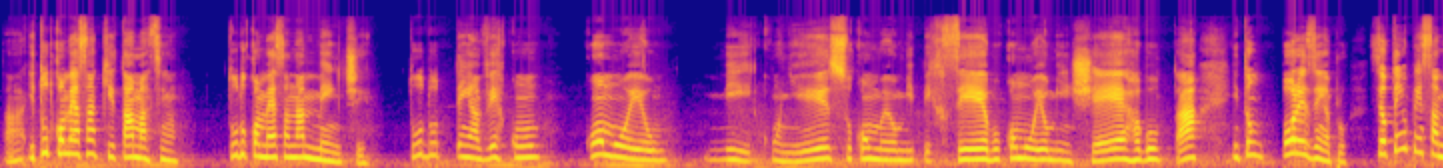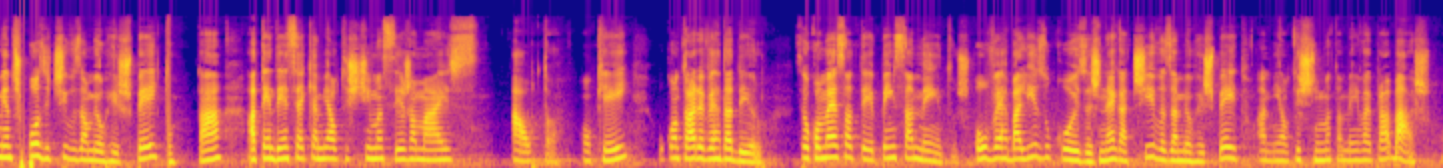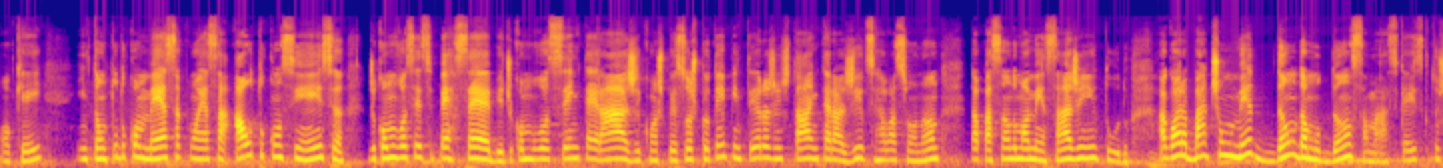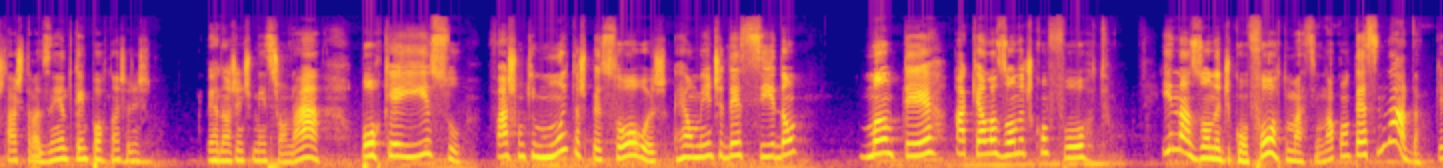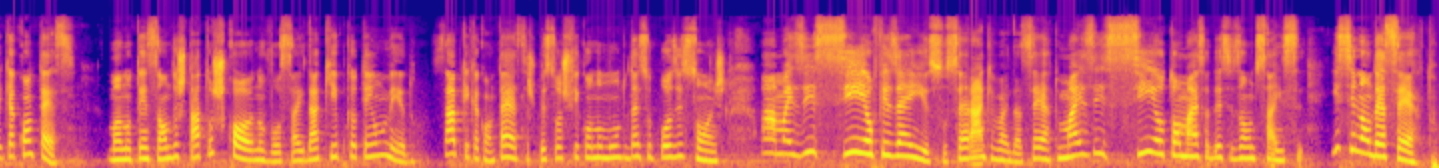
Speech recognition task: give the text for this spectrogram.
Tá? E tudo começa aqui, tá, Marcinho? Tudo começa na mente. Tudo tem a ver com como eu me conheço, como eu me percebo, como eu me enxergo, tá? Então, por exemplo, se eu tenho pensamentos positivos ao meu respeito, tá? A tendência é que a minha autoestima seja mais alta, ok? O contrário é verdadeiro. Se eu começo a ter pensamentos ou verbalizo coisas negativas a meu respeito, a minha autoestima também vai para baixo, ok? Então, tudo começa com essa autoconsciência de como você se percebe, de como você interage com as pessoas, porque o tempo inteiro a gente está interagindo, se relacionando, está passando uma mensagem em tudo. Agora, bate um medão da mudança, Márcia, que é isso que tu estás trazendo, que é importante a gente, perdão, a gente mencionar, porque isso faz com que muitas pessoas realmente decidam manter aquela zona de conforto. E na zona de conforto, Marcinho, não acontece nada. O que, que acontece? Manutenção do status quo. Eu não vou sair daqui porque eu tenho medo. Sabe o que, que acontece? As pessoas ficam no mundo das suposições. Ah, mas e se eu fizer isso? Será que vai dar certo? Mas e se eu tomar essa decisão de sair? E se não der certo? O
